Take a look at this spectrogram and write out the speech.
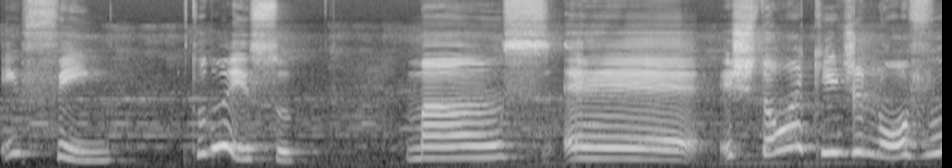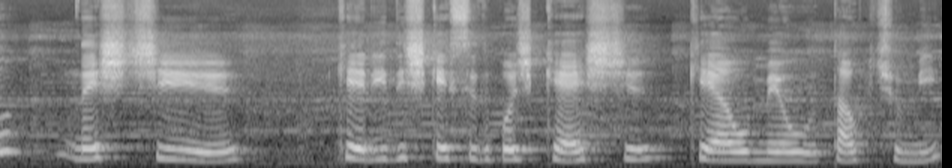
Enfim, tudo isso. Mas é, estou aqui de novo neste querido esquecido podcast que é o meu Talk to Me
